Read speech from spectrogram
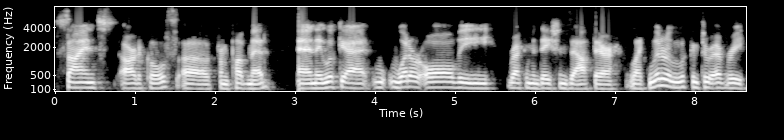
science articles uh, from PubMed, and they look at what are all the recommendations out there, like literally looking through every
